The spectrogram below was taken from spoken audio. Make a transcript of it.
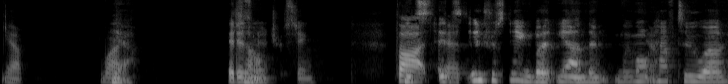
Yeah. Why? Yeah. It is an interesting thought it's it's and interesting, but yeah, then we won't yeah. have to uh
